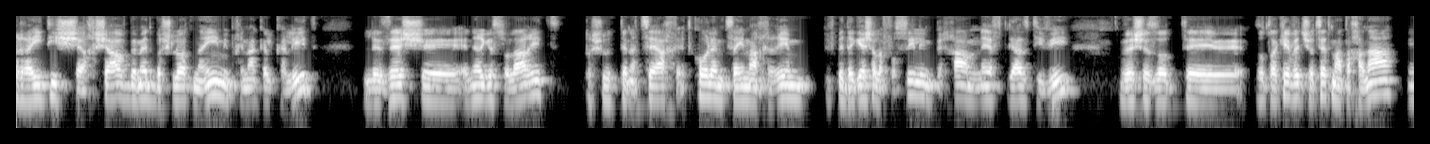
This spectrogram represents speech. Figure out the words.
ראיתי שעכשיו באמת בשלו התנאים מבחינה כלכלית לזה שאנרגיה סולארית פשוט תנצח את כל האמצעים האחרים בדגש על הפוסילים פחם נפט גז טבעי ושזאת אה, רכבת שיוצאת מהתחנה אה,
